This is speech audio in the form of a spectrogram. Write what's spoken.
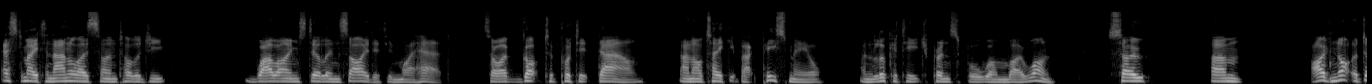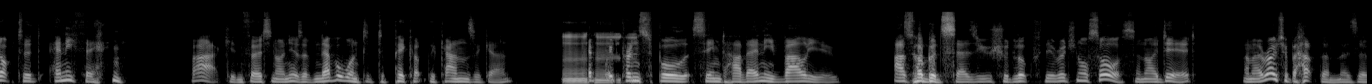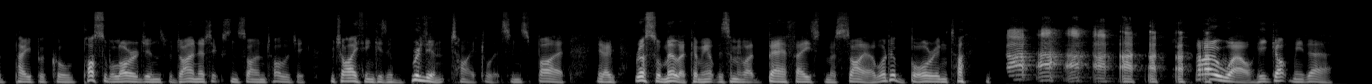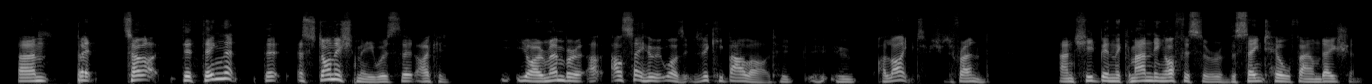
estimate and analyze Scientology while I'm still inside it in my head. So I've got to put it down and I'll take it back piecemeal and look at each principle one by one. So um, I've not adopted anything back in 39 years. I've never wanted to pick up the cans again. Mm-hmm. Every principle that seemed to have any value, as Hubbard says, you should look for the original source. And I did. And I wrote about them. There's a paper called Possible Origins for Dianetics and Scientology, which I think is a brilliant title. It's inspired. You know, Russell Miller coming up with something like Barefaced Messiah. What a boring title. oh, well, he got me there. Um, but so the thing that, that astonished me was that I could, you know, I remember, I'll say who it was. It was Vicky Ballard, who, who I liked. She was a friend. And she'd been the commanding officer of the St. Hill Foundation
